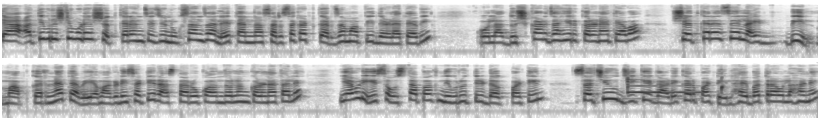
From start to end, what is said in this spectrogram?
त्या अतिवृष्टीमुळे शेतकऱ्यांचे जे नुकसान झाले त्यांना सरसकट कर्जमाफी देण्यात यावी. ओला दुष्काळ जाहीर करण्यात यावा. शेतकऱ्याचे लाइट बिल माफ करण्यात यावे. या मागणीसाठी रास्ता रोको आंदोलन करण्यात आले. यावेळी संस्थापक निवृत्ती डग पाटील सचिव जी के गाडेकर पाटील हैबतराव लहाणे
